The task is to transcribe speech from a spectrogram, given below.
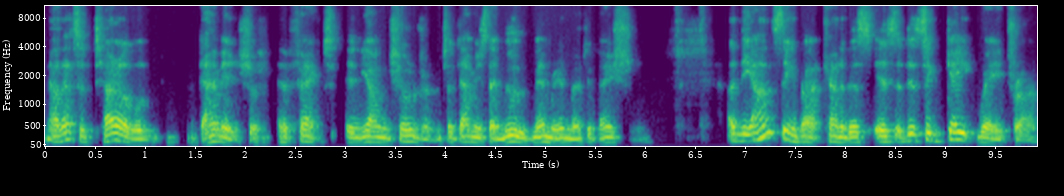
Now, that's a terrible damage of effect in young children to damage their mood, memory, and motivation. And the other thing about cannabis is that it's a gateway drug.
